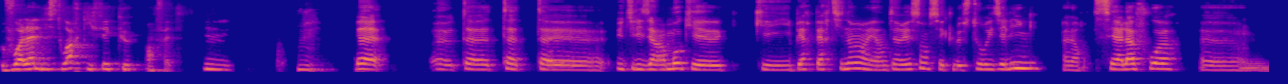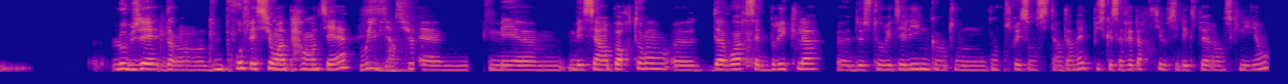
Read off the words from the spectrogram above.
voilà l'histoire qui fait que en fait. Hmm. Hmm. Ben, tu as, utilisé un mot qui est, qui est hyper pertinent et intéressant c'est que le storytelling alors c'est à la fois l'objet d'une profession à part entière. Oui, bien sûr. Euh, mais euh, mais c'est important euh, d'avoir cette brique-là de storytelling quand on construit son site internet, puisque ça fait partie aussi de l'expérience client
